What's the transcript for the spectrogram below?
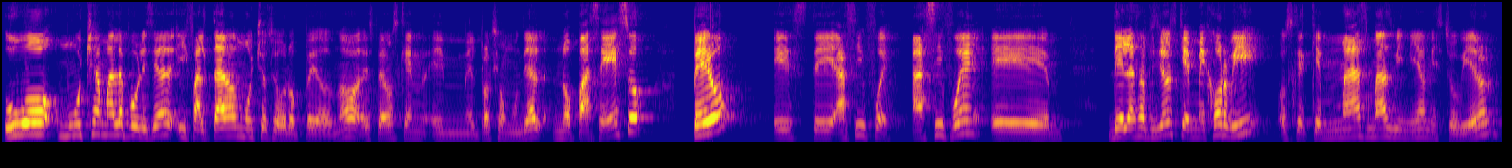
hubo mucha mala publicidad y faltaron muchos europeos, ¿no? Esperamos que en, el próximo mundial no pase eso, pero este, así fue, así fue. Eh, de las aficiones que mejor vi, o sea, que más, más vinieron y estuvieron,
